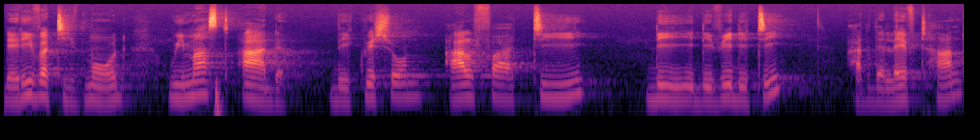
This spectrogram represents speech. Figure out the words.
derivative mode, we must add the equation alpha t d dvdt at the left hand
